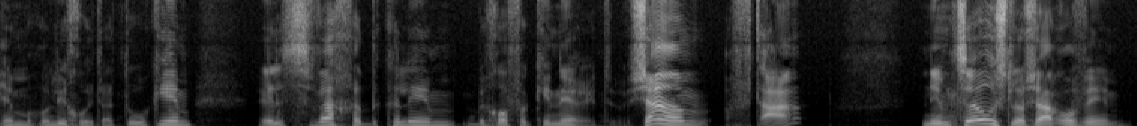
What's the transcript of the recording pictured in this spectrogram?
הם הוליכו את הטורקים אל סבך הדקלים בחוף הכנרת, ושם, הפתעה, נמצאו שלושה רובים.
